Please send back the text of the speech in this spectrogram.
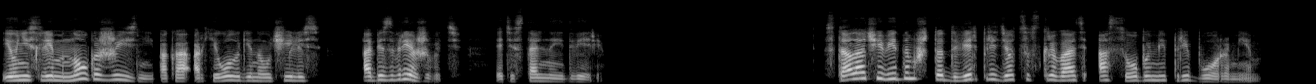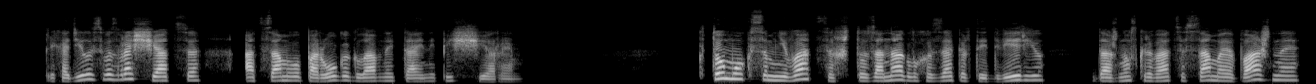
и унесли много жизней, пока археологи научились обезвреживать эти стальные двери. Стало очевидным, что дверь придется вскрывать особыми приборами. Приходилось возвращаться от самого порога главной тайны пещеры. Кто мог сомневаться, что за наглухо запертой дверью должно скрываться самое важное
